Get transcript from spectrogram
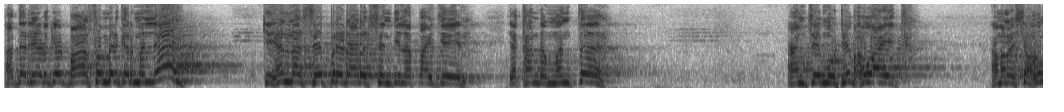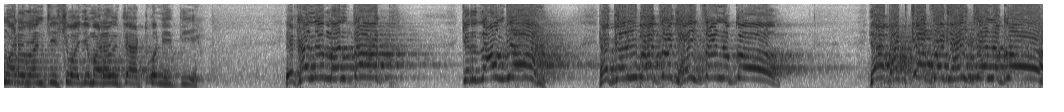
आदरणीय ॲडव्होकेट बाळासाहेब आंबेडकर म्हणले की ह्यांना सेपरेट आरक्षण दिलं पाहिजे. एखादं म्हणतं आमचे मोठे भाऊ आहेत. आम्हाला शाहू महाराजांची शिवाजी महाराजांची आठवण येते. एखादं म्हणतात की जाऊन द्या. ह्या गरीबाचं घ्यायचं नको. या भटक्याचं घ्यायचं नको.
